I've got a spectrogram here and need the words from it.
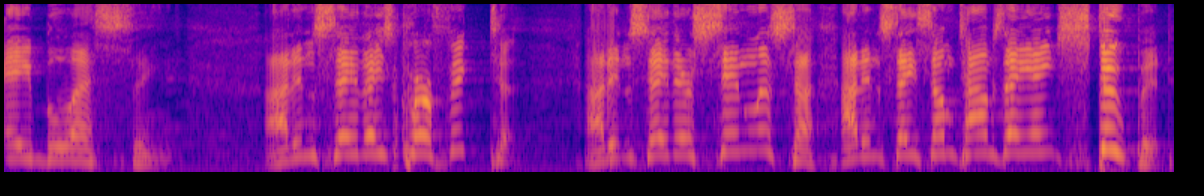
a blessing. I didn't say they's perfect. I didn't say they're sinless. I didn't say sometimes they ain't stupid.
